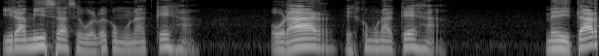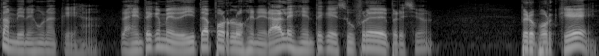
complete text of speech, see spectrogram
Ir a misa se vuelve como una queja. Orar es como una queja. Meditar también es una queja. La gente que medita por lo general es gente que sufre de depresión. ¿Pero por qué?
